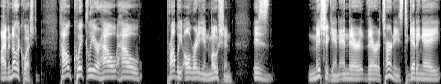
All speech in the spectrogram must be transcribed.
I have another question. How quickly or how how probably already in motion is Michigan and their their attorneys to getting a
